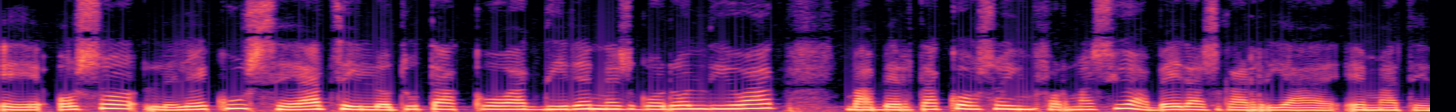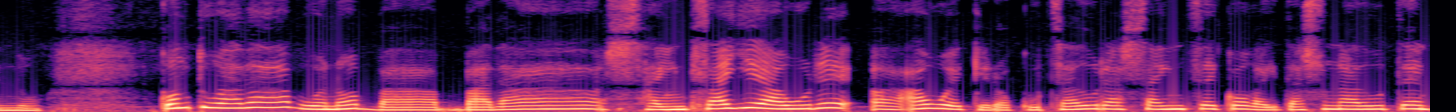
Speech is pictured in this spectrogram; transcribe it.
e, oso leleku zehatzei lotutakoak diren ez goroldioak, ba, bertako oso informazioa berazgarria ematen du. Kontua da, bueno, ba, bada zaintzaile haure, hauek ero kutsadura zaintzeko gaitasuna duten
